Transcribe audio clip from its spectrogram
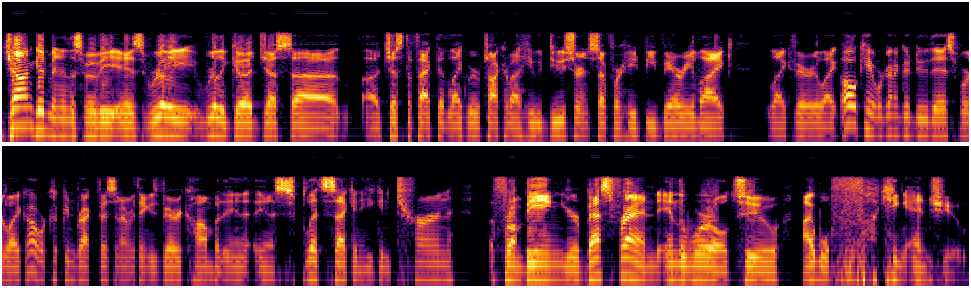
John Goodman in this movie is really, really good. Just, uh, uh, just the fact that like we were talking about, he would do certain stuff where he'd be very like, like very like, oh, okay, we're gonna go do this. We're like, oh, we're cooking breakfast and everything. is very calm, but in in a split second, he can turn from being your best friend in the world to I will fucking end you,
